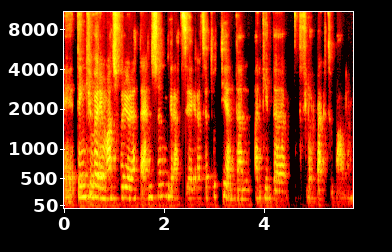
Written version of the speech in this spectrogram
Uh, thank you very much for your attention. Grazie, grazie a tutti and I'll, I'll give the floor back to Paola.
